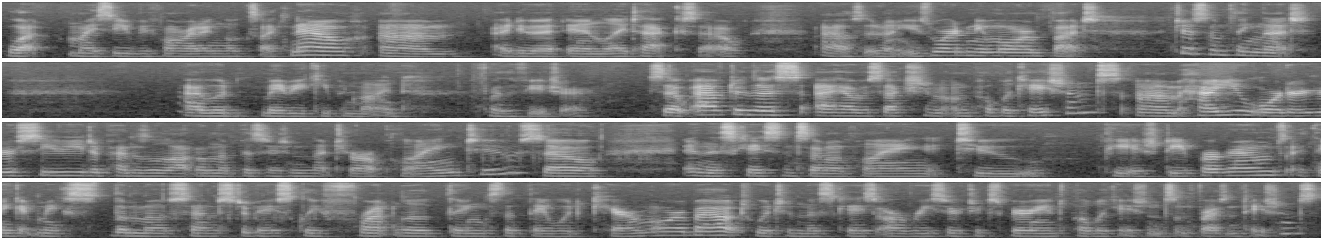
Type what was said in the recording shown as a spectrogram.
what my CV formatting looks like now. Um, I do it in LaTeX, so I also don't use Word anymore, but just something that I would maybe keep in mind for the future. So after this, I have a section on publications. Um, how you order your CV depends a lot on the position that you're applying to. So in this case, since I'm applying to PhD programs, I think it makes the most sense to basically front load things that they would care more about, which in this case are research experience, publications, and presentations.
